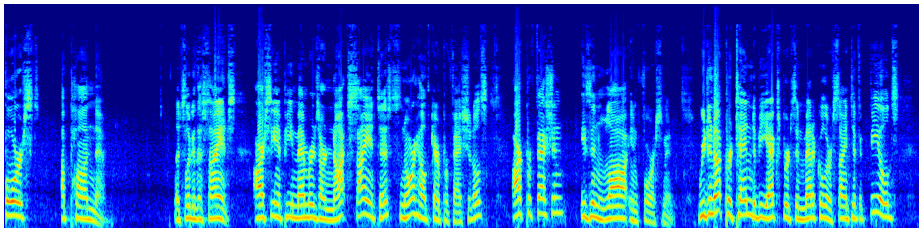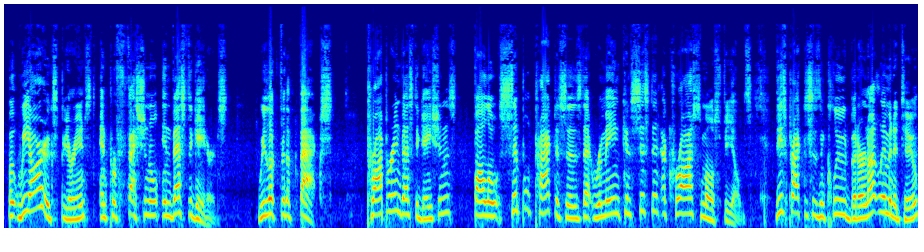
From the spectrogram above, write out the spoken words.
forced upon them. Let's look at the science. RCMP members are not scientists nor healthcare professionals. Our profession is in law enforcement. We do not pretend to be experts in medical or scientific fields, but we are experienced and professional investigators. We look for the facts. Proper investigations follow simple practices that remain consistent across most fields. These practices include, but are not limited to,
